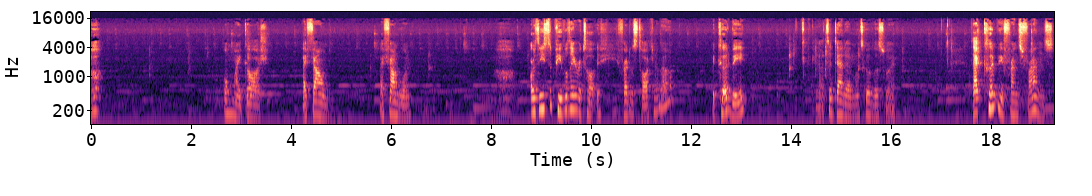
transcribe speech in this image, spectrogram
oh my gosh. I found. I found one. Are these the people they were talking? Fred was talking about? It could be. Okay, that's a dead end. Let's go this way. That could be friends' friends.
